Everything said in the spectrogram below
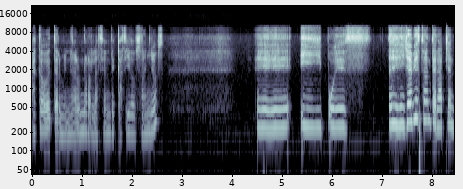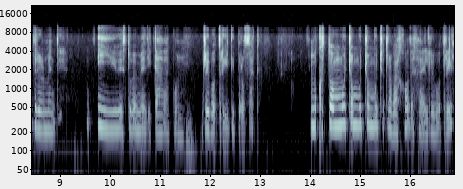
acabo de terminar una relación de casi dos años. Eh, y pues eh, ya había estado en terapia anteriormente y estuve medicada con ribotril y Prozac. Me costó mucho, mucho, mucho trabajo dejar el ribotril.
